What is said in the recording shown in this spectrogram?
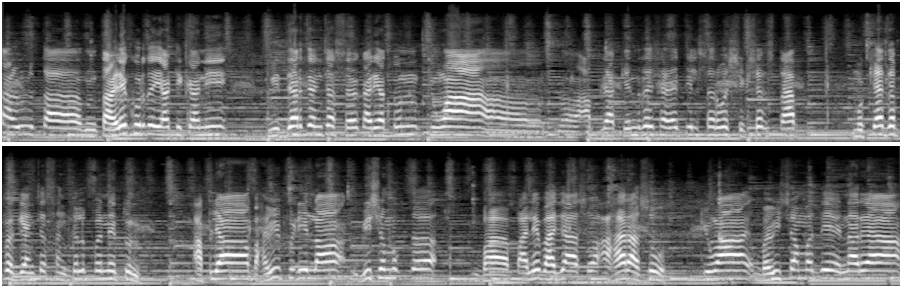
ताळू ता ताळेखुर्द या ठिकाणी विद्यार्थ्यांच्या सहकार्यातून किंवा आपल्या केंद्र शाळेतील सर्व शिक्षक स्टाफ मुख्याध्यापक यांच्या संकल्पनेतून आपल्या भावी पिढीला विषमुक्त भा पालेभाज्या असो आहार असो किंवा भविष्यामध्ये येणाऱ्या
